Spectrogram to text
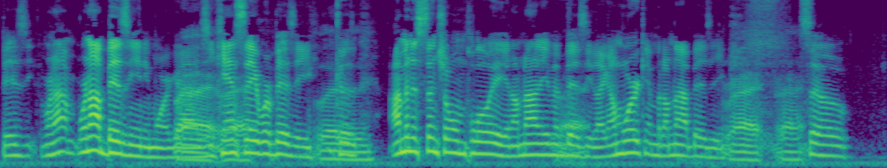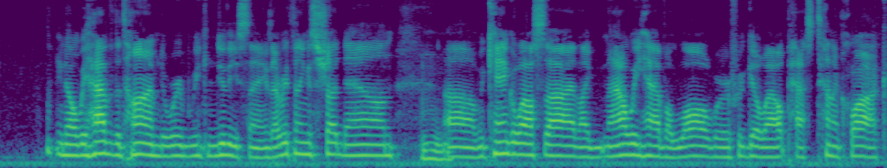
busy. We're not we're not busy anymore, guys. Right, you can't right. say we're busy because I'm an essential employee and I'm not even busy. Like I'm working, but I'm not busy. Right, right. So you know, we have the time to where we can do these things. Everything's shut down. Mhm. Uh, we can't go outside. Like now, we have a law where if we go out past ten o'clock,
